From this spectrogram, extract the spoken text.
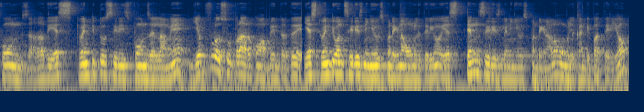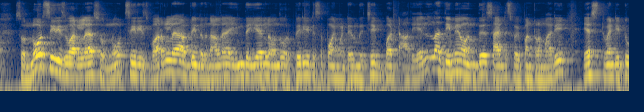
ஃபோன்ஸ் அதாவது S twenty two series phones எல்லாமே எவ்வளோ சூப்பராக இருக்கும் அப்படின்றது எஸ் டுவெண்ட்டி ஒன் சீரிஸ் நீங்கள் யூஸ் பண்ணுறீங்கன்னா உங்களுக்கு தெரியும். எஸ் டென் சீரிஸில் நீங்கள் யூஸ் பண்ணுறீங்கனாலும் உங்களுக்கு கண்டிப்பாக தெரியும். ஸோ நோட் சீரிஸ் வரல. ஸோ நோட் சீரிஸ் வரல அப்படின்றதுனால இந்த இயரில் வந்து ஒரு பெரிய டிசப்பாயின்மெண்ட் இருந்துச்சு. பட் அது எல்லாத்தையுமே வந்து சாட்டிஸ்ஃபை பண்ணுற மாதிரி எஸ் டுவெண்ட்டி டூ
